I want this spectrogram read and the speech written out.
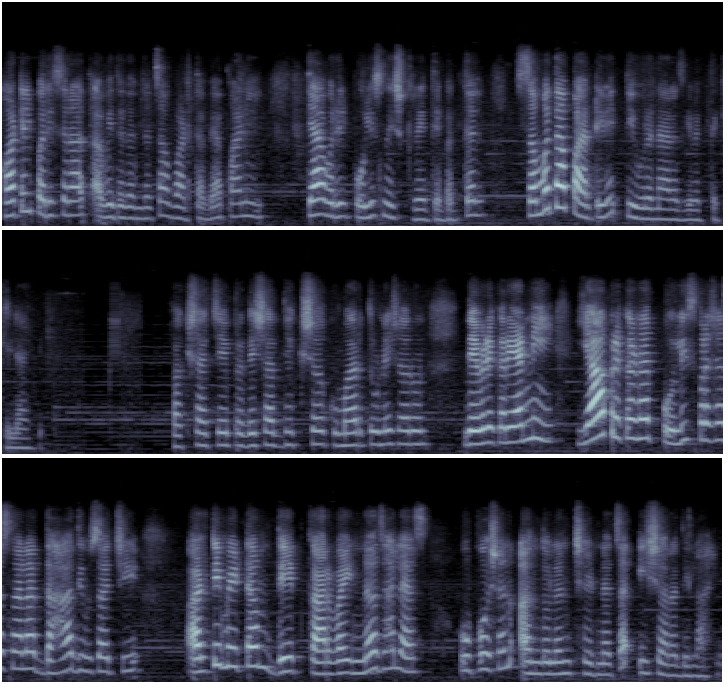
हॉटेल परिसरात अवैध धंद्याचा वाढता व्याप आणि त्यावरील पोलीस निष्क्रियतेबद्दल समता पार्टीने तीव्र नाराजगी व्यक्त केली आहे. पक्षाचे प्रदेशाध्यक्ष कुमार तुणेश अरुण देवडेकर यांनी या प्रकरणात पोलीस प्रशासनाला दहा दिवसाची अल्टिमेटम देत कारवाई न झाल्यास उपोषण आंदोलन छेडण्याचा इशारा दिला आहे.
